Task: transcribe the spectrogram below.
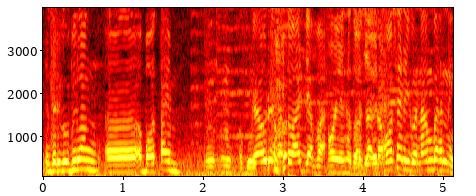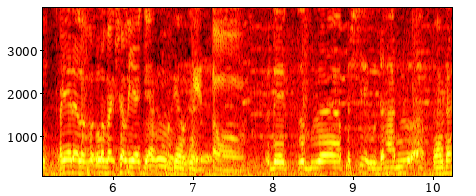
Yang tadi gue bilang eh, About Time. Ya udah satu aja, Pak. Oh, iya, satu Nggak usah- aja. Kamu saya juga nambah nih. Kayak ada Love, Love Actually aja. Oke, oke. Gitu. udah itu udah apa sih udahan dulu ah Udah, udah.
